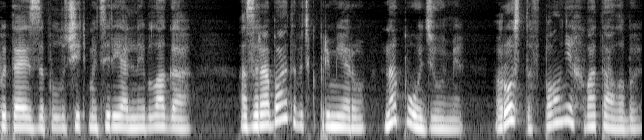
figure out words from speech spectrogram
пытаясь заполучить материальные блага, а зарабатывать, к примеру, на подиуме. Роста вполне хватало бы.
